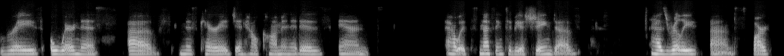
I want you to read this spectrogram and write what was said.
raise awareness of miscarriage and how common it is and how it's nothing to be ashamed of has really um, sparked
